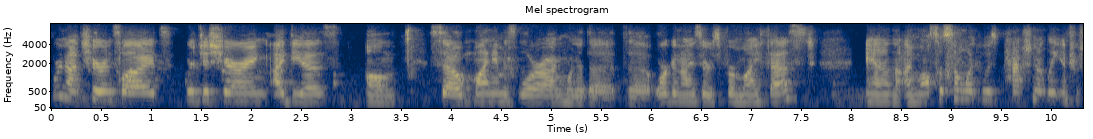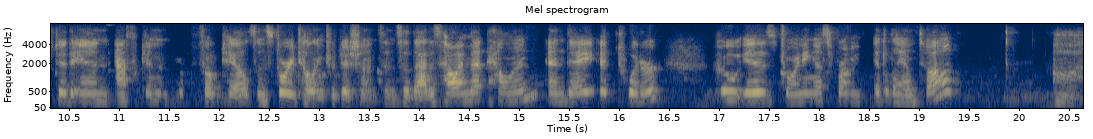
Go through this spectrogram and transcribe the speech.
We're not sharing slides. We're just sharing ideas. Um, so my name is Laura. I'm one of the the organizers for my fest. And I'm also someone who is passionately interested in African folk tales and storytelling traditions. And so that is how I met Helen Nde at Twitter who is joining us from Atlanta. Uh,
